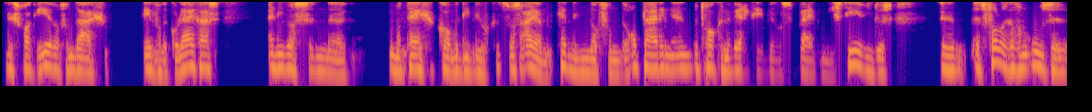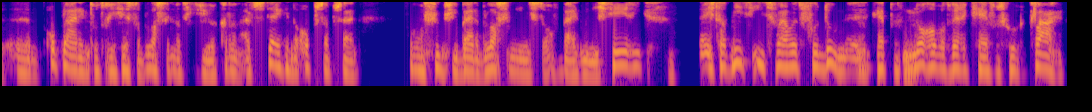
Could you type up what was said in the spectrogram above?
En ik sprak eerder vandaag een van de collega's. En die was een, iemand tegengekomen die nog, het was Arjan, kende die nog van de opleiding en betrokkenen werkte inmiddels bij het ministerie. Dus het volgen van onze opleiding tot registerbelastingadviseur kan een uitstekende opstap zijn voor een functie bij de Belastingdienst of bij het ministerie. Is dat niet iets waar we het voor doen? Ik heb nogal wat werkgevers horen klagen.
